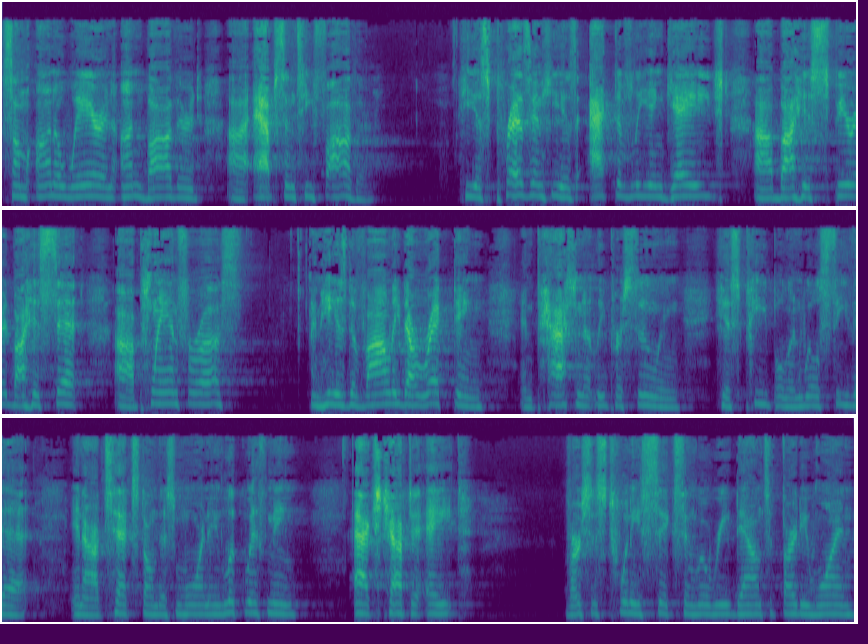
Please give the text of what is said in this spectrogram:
some unaware and unbothered uh, absentee father. He is present. He is actively engaged uh, by his spirit, by his set uh, plan for us. And he is divinely directing and passionately pursuing his people. And we'll see that in our text on this morning. Look with me, Acts chapter 8, verses 26, and we'll read down to 31. It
